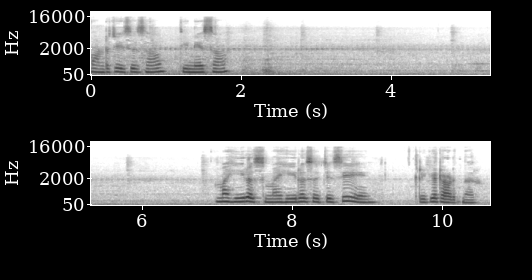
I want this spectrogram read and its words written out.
వంట చేసేసాం తినేసాం. మా హీరోస్ మా హీరోస్ వచ్చేసి క్రికెట్ ఆడుతున్నారు.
